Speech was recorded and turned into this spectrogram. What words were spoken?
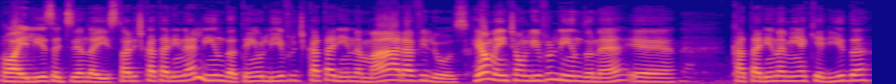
Ó, a Elisa dizendo aí, história de Catarina é linda, tem o livro de Catarina, maravilhoso. Realmente é um livro lindo, né? É, Catarina, minha querida,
